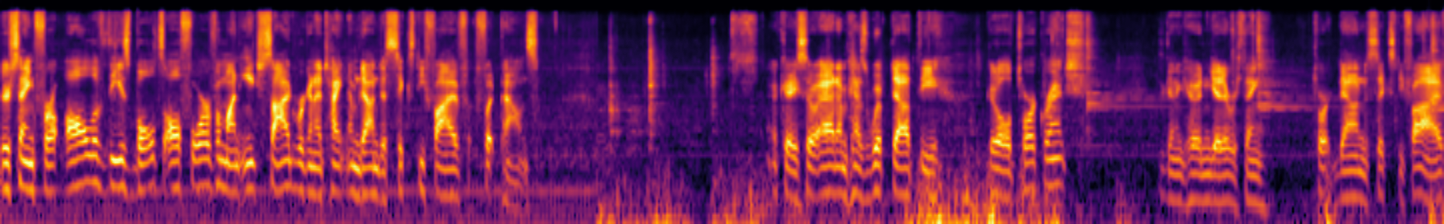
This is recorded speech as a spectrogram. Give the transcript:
they're saying for all of these bolts, all four of them on each side, we're gonna tighten them down to 65 foot-pounds. Okay, so Adam has whipped out the good old torque wrench. He's gonna go ahead and get everything torqued down to 65.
